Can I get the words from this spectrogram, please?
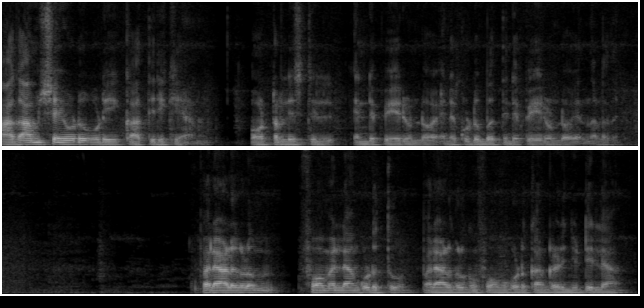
ആകാംക്ഷയോടുകൂടി കാത്തിരിക്കുകയാണ്. വോട്ടർ ലിസ്റ്റിൽ എന്റെ പേരുണ്ടോ? എന്റെ കുടുംബത്തിന്റെ പേരുണ്ടോ എന്നുള്ളത്. പല ആളുകളും ഫോമെല്ലാം കൊടുത്തു. പല ആളുകൾക്കും ഫോം കൊടുക്കാൻ കഴിഞ്ഞിട്ടില്ല.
